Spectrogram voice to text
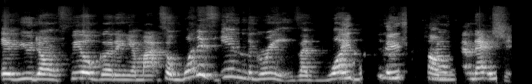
if you don't feel good in your mind. So what is in the greens? Like what? It- the um, connection?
